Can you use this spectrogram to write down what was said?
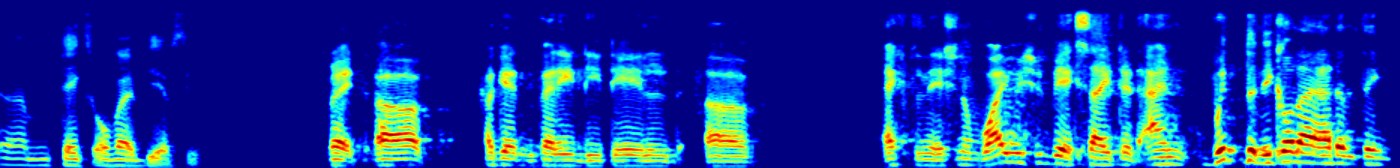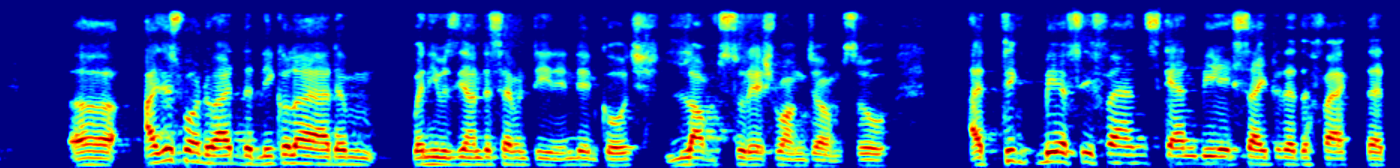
um, takes over at BFC. Right. Uh, again, very detailed uh, explanation of why we should be excited. And with the Nikolai Adam thing, uh, I just want to add that Nikolai Adam, when he was the under 17 Indian coach, loved Suresh Wangjam. So I think BFC fans can be excited at the fact that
